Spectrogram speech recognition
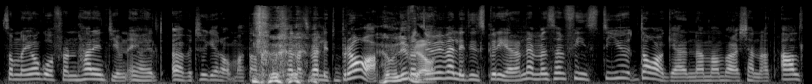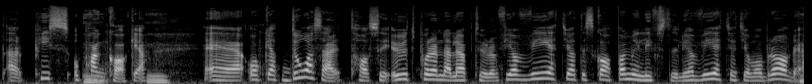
Som när jag går från den här intervjun är jag helt övertygad om att allt kommer kännas väldigt bra. ja, för bra. att du är väldigt inspirerande. Men sen finns det ju dagar när man bara känner att allt är piss och mm. pannkaka. Mm. Eh, och att då så här, ta sig ut på den där löpturen. För jag vet ju att det skapar min livsstil och jag vet ju att jag mår bra av det.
